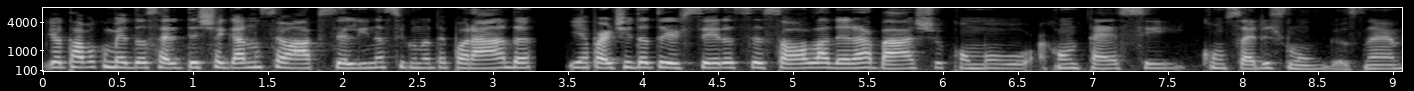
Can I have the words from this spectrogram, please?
E eu tava com medo da série ter chegado no seu ápice ali na segunda temporada. E a partir da terceira ser só ladeira abaixo, como acontece com séries longas, né?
